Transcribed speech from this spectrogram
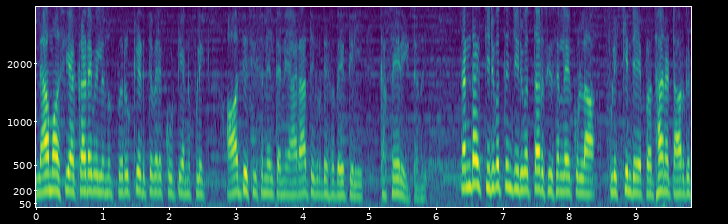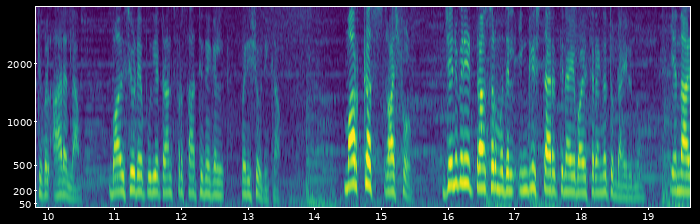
ലാമാസി അക്കാഡമിയിൽ നിന്നും പെറുക്കിയെടുത്തവരെ കൂട്ടിയാണ് ഫ്ലിക്ക് ആദ്യ സീസണിൽ തന്നെ ആരാധകരുടെ ഹൃദയത്തിൽ കസേരയിട്ടത്. രണ്ടായിരത്തി ഇരുപത്തഞ്ച് ഇരുപത്തി സീസണിലേക്കുള്ള ഫ്ലിക്കിന്റെ പ്രധാന ടാർഗറ്റുകൾ ആരെല്ലാം? ബാഴ്സയുടെ പുതിയ ട്രാൻസ്ഫർ സാധ്യതകൾ പരിശോധിക്കാം. മാർക്കസ് റാഷ്ഫോർഡ് ജനുവരി ട്രാൻസ്ഫർ മുതൽ ഇംഗ്ലീഷ് താരത്തിനായി ബാഴ്സ രംഗത്തുണ്ടായിരുന്നു. എന്നാൽ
